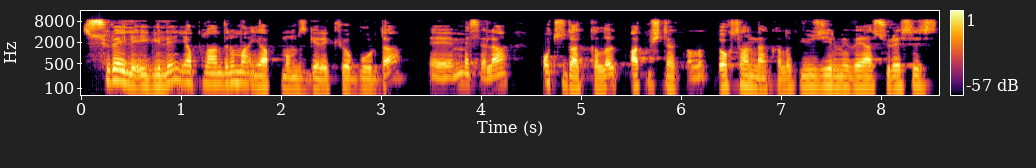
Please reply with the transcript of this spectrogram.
süreyle ilgili yapılandırma yapmamız gerekiyor burada. Ee, mesela 30 dakikalık, 60 dakikalık, 90 dakikalık, 120 veya süresiz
